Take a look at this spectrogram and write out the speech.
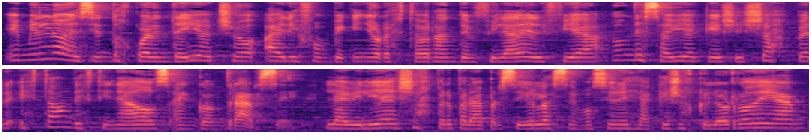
En 1948, Alice fue a un pequeño restaurante en Filadelfia donde sabía que ella y Jasper estaban destinados a encontrarse. La habilidad de Jasper para percibir las emociones de aquellos que lo rodean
